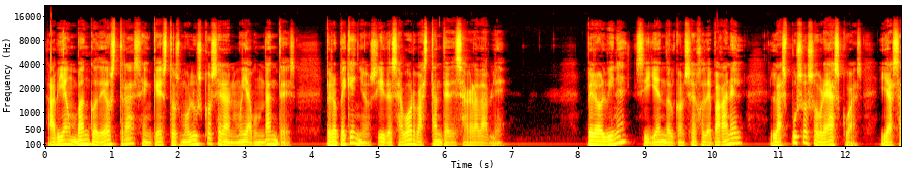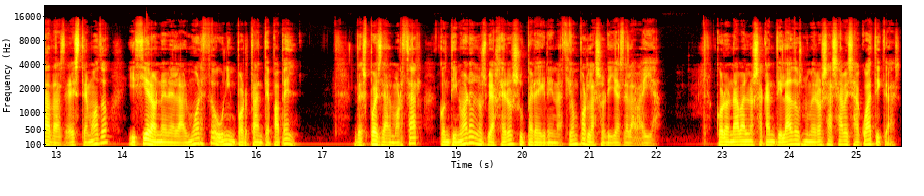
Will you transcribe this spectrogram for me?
Había un banco de ostras en que estos moluscos eran muy abundantes, pero pequeños y de sabor bastante desagradable. Pero Olviné, siguiendo el consejo de Paganel, las puso sobre ascuas y asadas de este modo hicieron en el almuerzo un importante papel. Después de almorzar, continuaron los viajeros su peregrinación por las orillas de la bahía. Coronaban los acantilados numerosas aves acuáticas,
